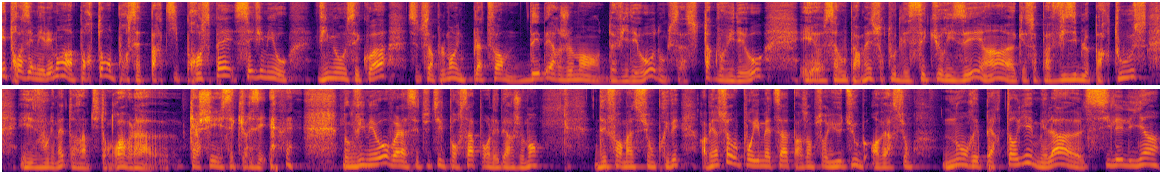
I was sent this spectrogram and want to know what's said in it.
Et troisième élément important pour cette partie prospect, c'est Vimeo. Vimeo, c'est quoi? C'est tout simplement une plateforme d'hébergement de vidéos, donc ça stocke vos vidéos et euh, ça vous permet surtout de les sécuriser, hein, euh, qu'elles soient pas visibles par tous et de vous les mettre dans un petit endroit, voilà, euh, caché et sécurisé. donc Vimeo, voilà, c'est utile pour ça, pour l'hébergement des formations privées. Alors bien sûr, vous pourriez mettre ça, par exemple, sur YouTube en version non répertoriée, mais là, si les liens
